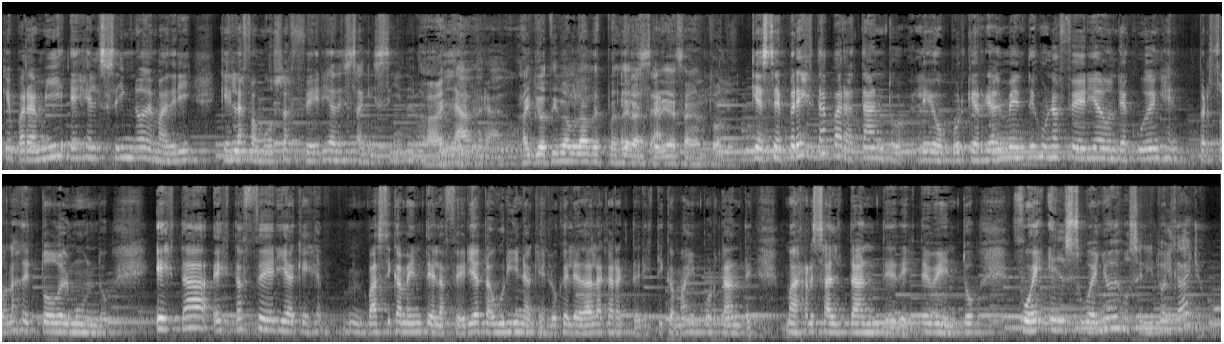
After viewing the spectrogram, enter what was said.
que para mí es el signo de Madrid, que es la famosa Feria de San Isidro Labrador. Ay, yo te iba a hablar después de la Feria de San Antonio. Que se presta para tanto, Leo, porque realmente es una feria donde acuden personas de todo el mundo. Esta, esta feria, que es básicamente la Feria Taurina, que es lo que le da la característica más importante, más resaltante de este evento, fue el sueño de Joselito el Gallo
